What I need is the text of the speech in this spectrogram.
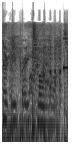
Nobody breaks my heart.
